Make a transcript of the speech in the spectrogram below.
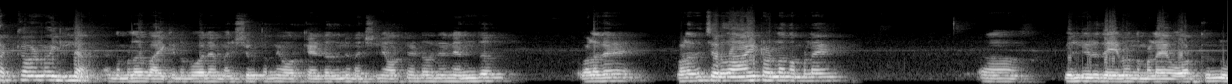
തക്കവണ്ണം ഇല്ല. നമ്മൾ വായിക്കുന്ന പോലെ മനുഷ്യപുത്രനെ ഓർക്കേണ്ടതിന് മനുഷ്യനെ ഓർക്കേണ്ടതിന് എന്ത് വളരെ വളരെ ചെറുതായിട്ടുള്ള നമ്മളെ വലിയൊരു ദൈവം നമ്മളെ ഓർക്കുന്നു.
